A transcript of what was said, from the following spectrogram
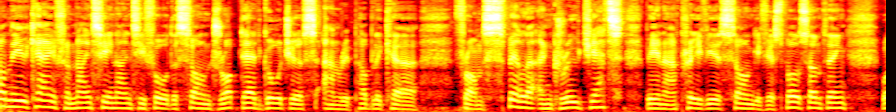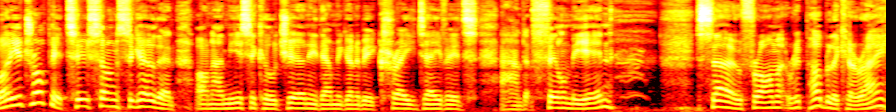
From the UK from 1994, the song Drop Dead Gorgeous and Republica from Spiller and Groovejet being our previous song. If you spoil something, well, you drop it. Two songs to go then on our musical journey. Then we're going to be Craig Davids and Fill Me In. So, from Republica, eh?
